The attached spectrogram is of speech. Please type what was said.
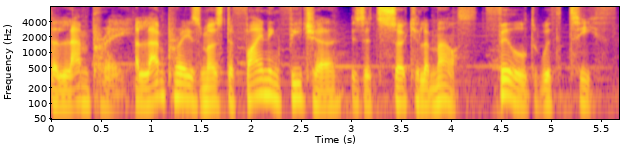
the lamprey. A lamprey's most defining feature is its circular mouth, filled with teeth.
